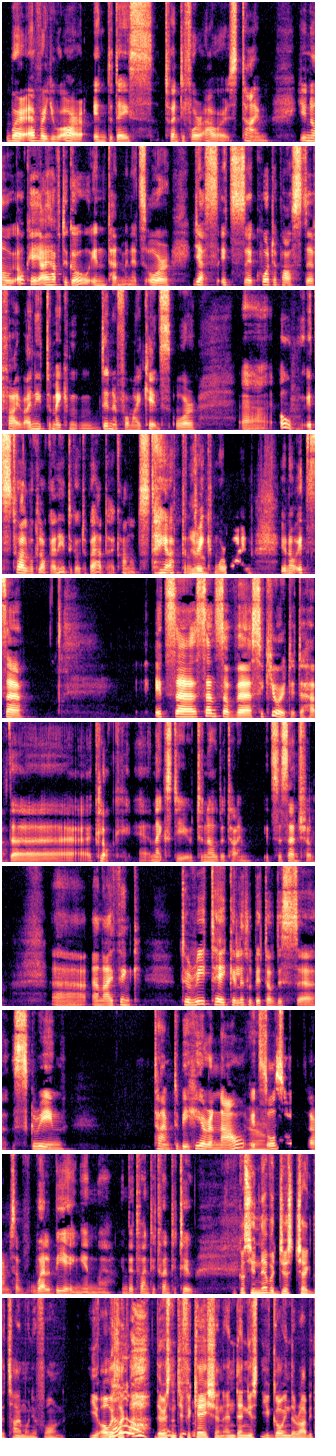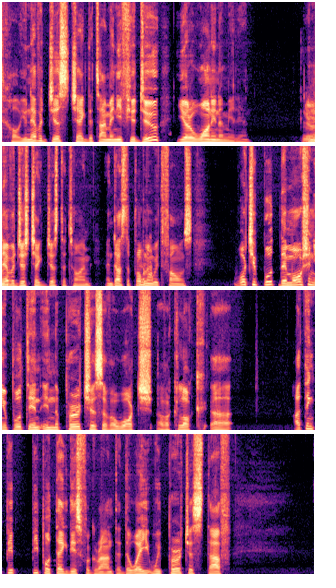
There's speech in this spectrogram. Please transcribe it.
wherever you are in the day's 24 hours time. You know, okay, I have to go in 10 minutes, or yes, it's a quarter past uh, five. I need to make dinner for my kids, or uh, oh, it's 12 o'clock. I need to go to bed. I cannot stay up and Yeah. drink more wine. You know, it's uh, it's a sense of uh, security to have the clock uh, next to you to know the time. It's essential. Uh, and I think to retake a little bit of this uh, screen time to be here and now, it's also in terms of well-being in uh, in the 2022. because you never just check the time on your phone you always like oh there is notification and then you you go in the rabbit hole you never just check the time and if you do you're one in a million Yeah. never just check just the time. And that's the problem with phones. What you put the emotion you put in in the purchase of a watch of a clock uh, i think peop people take this for granted. The way we purchase stuff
